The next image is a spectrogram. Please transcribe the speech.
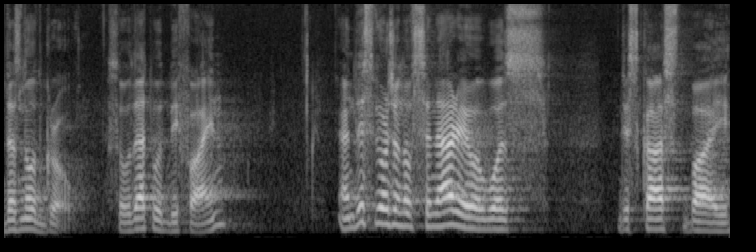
does not grow. So that would be fine. And this version of scenario was discussed by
